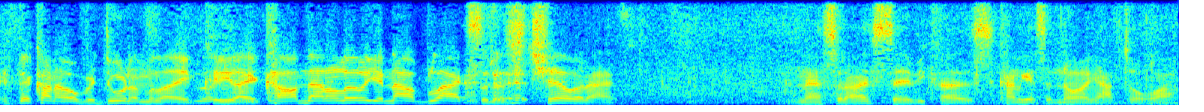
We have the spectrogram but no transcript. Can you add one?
If they're kind of overdoing, I'm like, could you like calm down a little? You're not black, so just chill with that. And that's what I say because it kind of gets annoying after a while.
